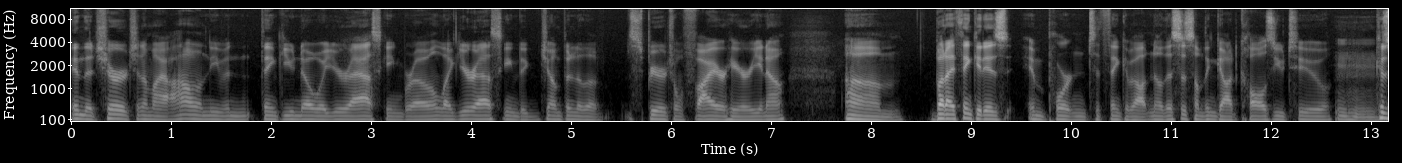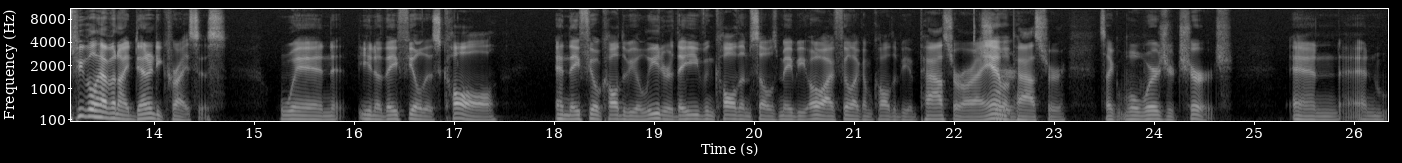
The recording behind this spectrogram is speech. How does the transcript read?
in the church, and I'm like, I don't even think you know what you're asking, bro. Like you're asking to jump into the spiritual fire here, you know. Um, but I think it is important to think about. No, this is something God calls you to, Mm-hmm. because people have an identity crisis when you know they feel this call and they feel called to be a leader they even call themselves maybe oh i feel like i'm called to be a pastor or i am a pastor. It's like well where's your church? And and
